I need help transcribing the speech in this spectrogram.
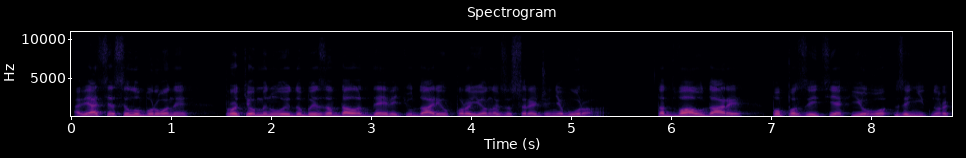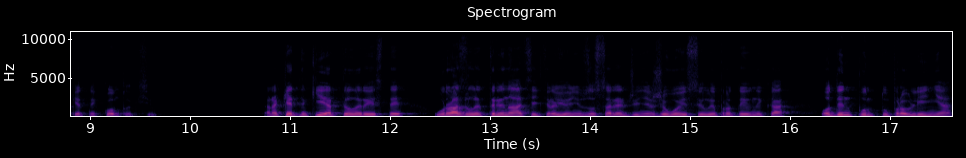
Авіація Сил оборони протягом минулої доби завдала 9 ударів по районах зосередження ворога та 2 удари по позиціях його зенітно-ракетних комплексів. Ракетники і артилеристи уразили 13 районів зосередження живої сили противника, один пункт управління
